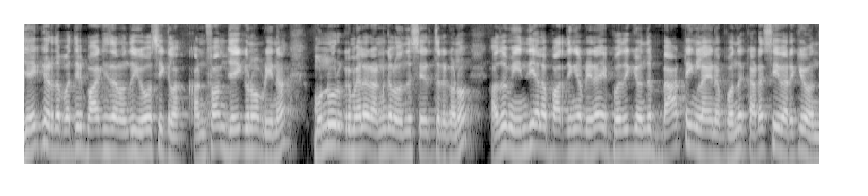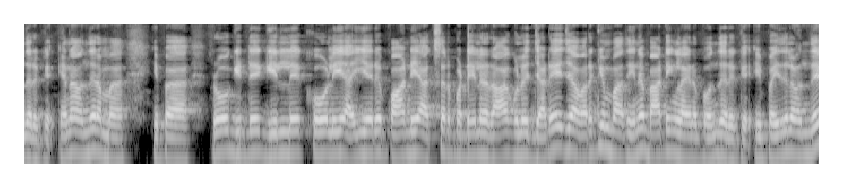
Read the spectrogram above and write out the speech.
ஜெயிக்கிறத பற்றி பாகிஸ்தான் வந்து யோசிக்கலாம். கன்ஃபார்ம் ஜெயிக்கணும் அப்படின்னா முந்நூறுக்கு மேலே ரன்கள் வந்து சேர்த்துருக்கணும். அதுவும் இந்தியாவில் பார்த்தீங்க அப்படின்னா இப்போதைக்கு வந்து பேட்டிங் லைனப் வந்து கடைசி வரைக்கும் வந்திருக்கு. ஏன்னா வந்து நம்ம இப்போ ரோஹிட்டு கில்லு கோலி ஐயர் பாண்டியா அக்சர் பட்டேல் ராகுல் ஜடேஜா வரைக்கும் பார்த்தீங்கன்னா பேட்டிங் லைனப் வந்து இருக்குது இப்போ இதில் வந்து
